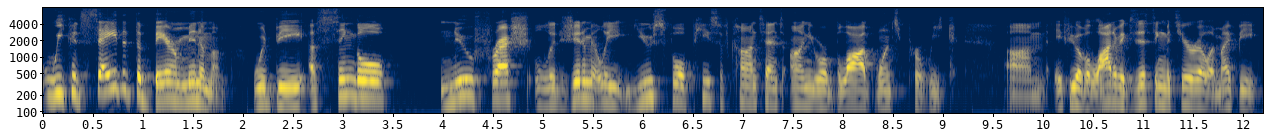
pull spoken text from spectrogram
We could say that the bare minimum would be a single new, fresh, legitimately useful piece of content on your blog once per week. Um, if you have a lot of existing material, it might be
